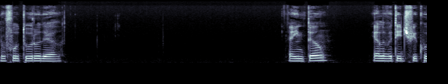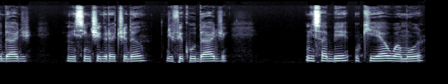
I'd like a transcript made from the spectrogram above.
no futuro dela. Aí então, ela vai ter dificuldade em sentir gratidão, dificuldade em saber o que é o amor.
